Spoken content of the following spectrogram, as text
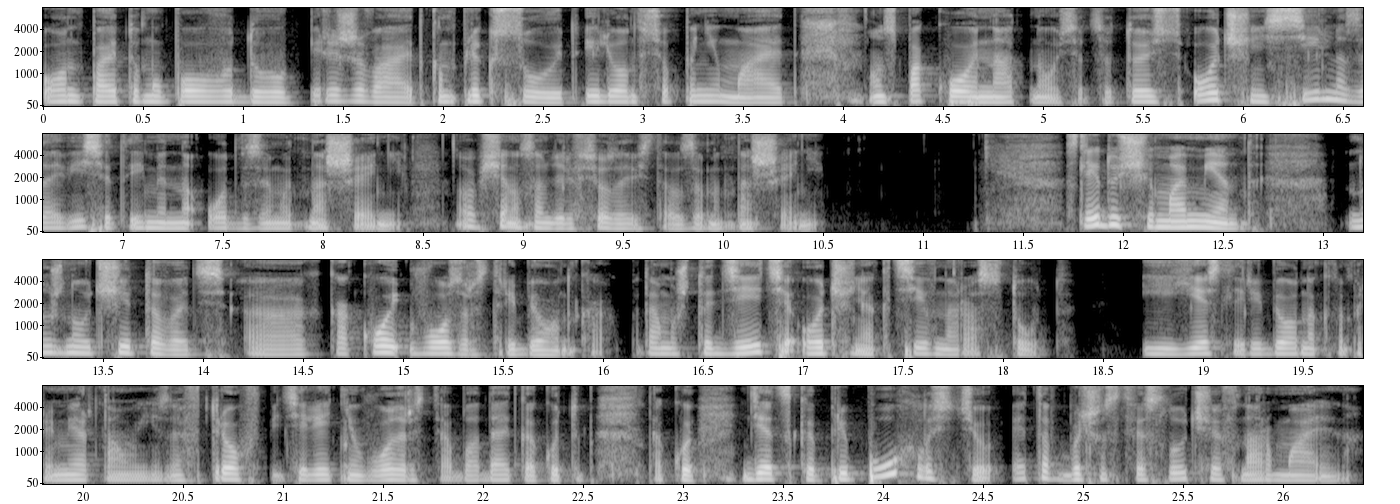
Он по этому поводу переживает, комплексует, или он все понимает, он спокойно относится. То есть очень сильно зависит именно от взаимоотношений. Вообще, на самом деле, все зависит от взаимоотношений. Следующий момент. Нужно учитывать, э, какой возраст ребенка, потому что дети очень активно растут. И если ребенок, например, там, не знаю, в трех, в пятилетнем возрасте обладает какой-то такой детской припухлостью, это в большинстве случаев нормально.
